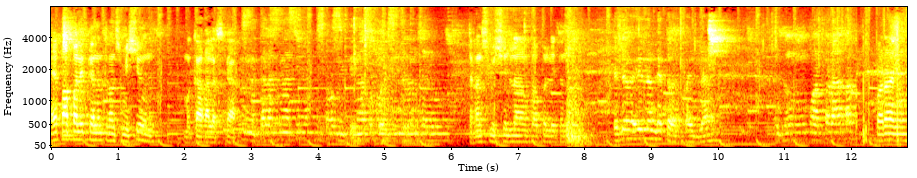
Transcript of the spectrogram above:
Eh, papalit ka ng transmission. Magkakalas ka. Ano, Nagkalas nga sila. Gusto ko may pinasok ko sila lang sa loob. Transmission lang ang papalitan mo. Ito, ilang ka to? Five lang? Hanggang kwarto lata. Para yung...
